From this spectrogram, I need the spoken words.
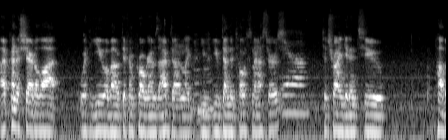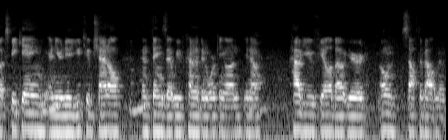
I've kind of shared a lot with you about different programs I've done. Like you've Mhm. you've done the Toastmasters Yeah. to try and get into public speaking and your new YouTube channel Mhm. and things that we've kind of been working on. You know, Yeah. how do you feel about your own self development?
